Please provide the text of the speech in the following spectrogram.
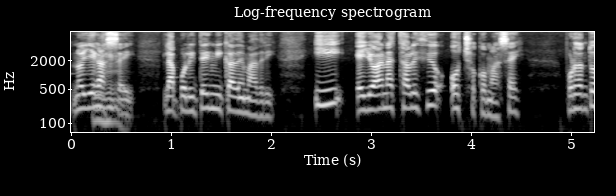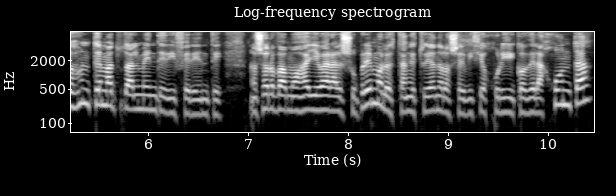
no llega a seis, la Politécnica de Madrid. Y ellos han establecido 8,6. Por tanto, es un tema totalmente diferente. Nosotros vamos a llevar al Supremo, lo están estudiando los servicios jurídicos de la Junta,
